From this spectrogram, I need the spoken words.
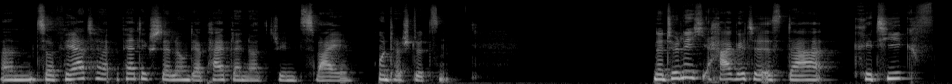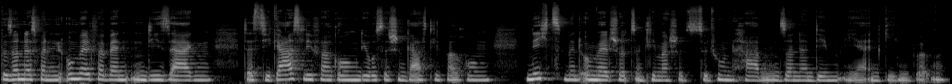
ähm, zur Fertigstellung der Pipeline Nord Stream 2 unterstützen. Natürlich hagelte es da Kritik, besonders von den Umweltverbänden, die sagen, dass die Gaslieferungen, die russischen Gaslieferungen nichts mit Umweltschutz und Klimaschutz zu tun haben, sondern dem eher entgegenwirken.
